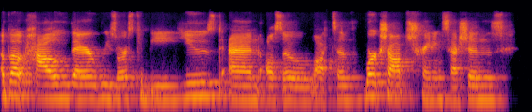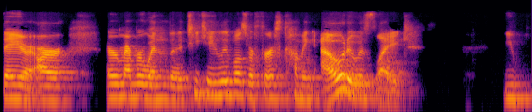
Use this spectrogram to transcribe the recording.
about how their resource can be used and also lots of workshops, training sessions. They are, I remember when the TK labels were first coming out, it was like you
